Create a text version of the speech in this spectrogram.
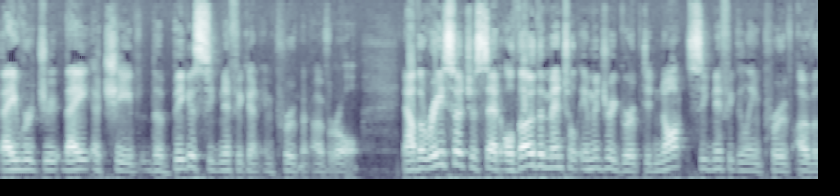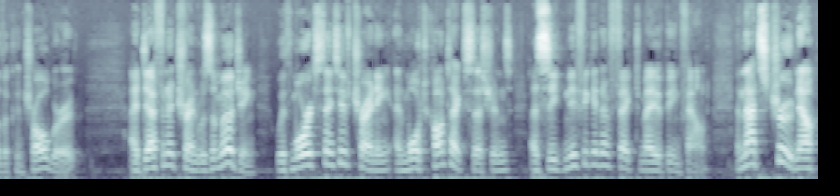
They, they achieved the biggest significant improvement overall. Now, the researchers said although the mental imagery group did not significantly improve over the control group, a definite trend was emerging. With more extensive training and more contact sessions, a significant effect may have been found. And that's true. Now,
